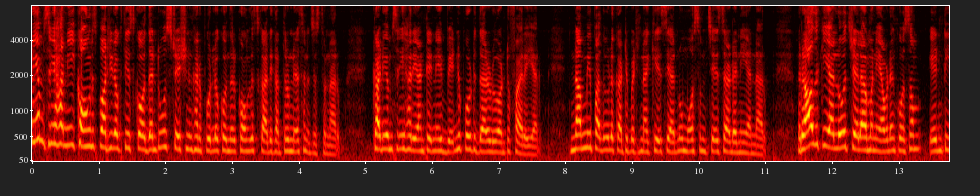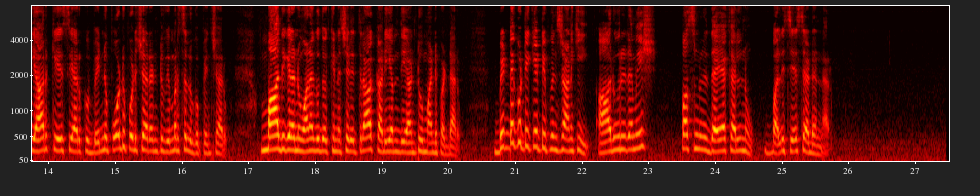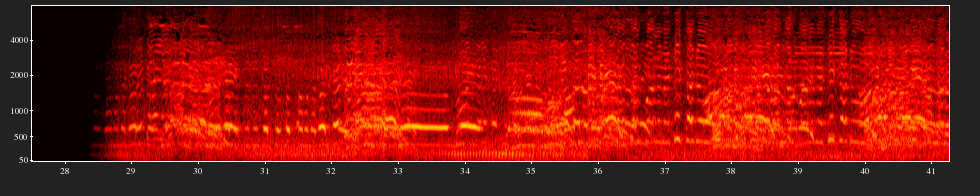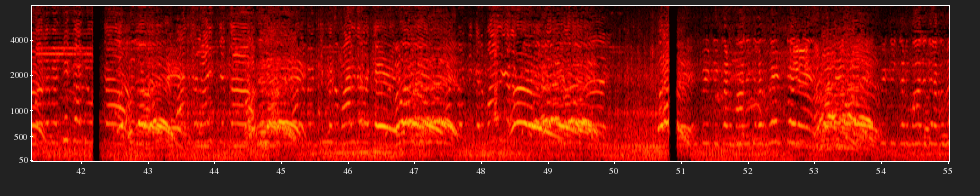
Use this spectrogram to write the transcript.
కడియం శ్రీహరిని కాంగ్రెస్ పార్టీలోకి తీసుకోవద్దంటూ స్టేషన్ ఘనపూర్లో కొందరు కాంగ్రెస్ కార్యకర్తలు నిరసన చేస్తున్నారు. కడియం శ్రీహరి అంటేనే వెన్నుపోటుదారుడు అంటూ ఫైర్ అయ్యారు. నమ్మి పదవులు కట్టిపెట్టిన కేసీఆర్ను మోసం చేశాడని అన్నారు. రాజకీయాల్లో చెలామణి అవడం కోసం ఎన్టీఆర్ కేసీఆర్కు వెన్నుపోటు పొడిచారంటూ విమర్శలు గుప్పించారు. మాదిగలను అణగదొక్కిన చరిత్ర కడియంది అంటూ మండిపడ్డారు. బిడ్డకు టికెట్ ఇప్పించడానికి ఆరూరి రమేష్ పసునూరి దయాకర్లను బలి చేశాడన్నారు. టికెట్ మాలికలకు వెంటనే టికెట్ మాలికలకు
